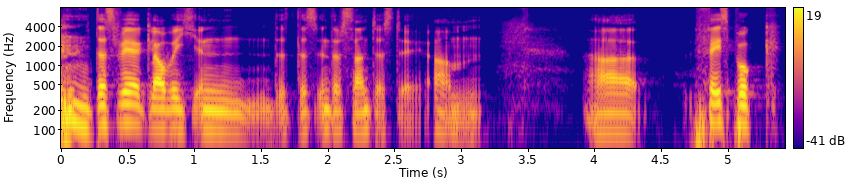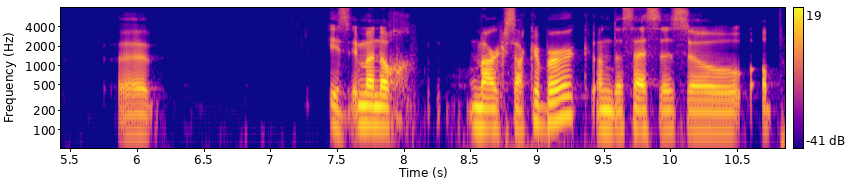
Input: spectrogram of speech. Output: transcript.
das wäre, glaube ich, in, das, das Interessanteste. Ähm, äh, Facebook äh, ist immer noch Mark Zuckerberg und das heißt also, ob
